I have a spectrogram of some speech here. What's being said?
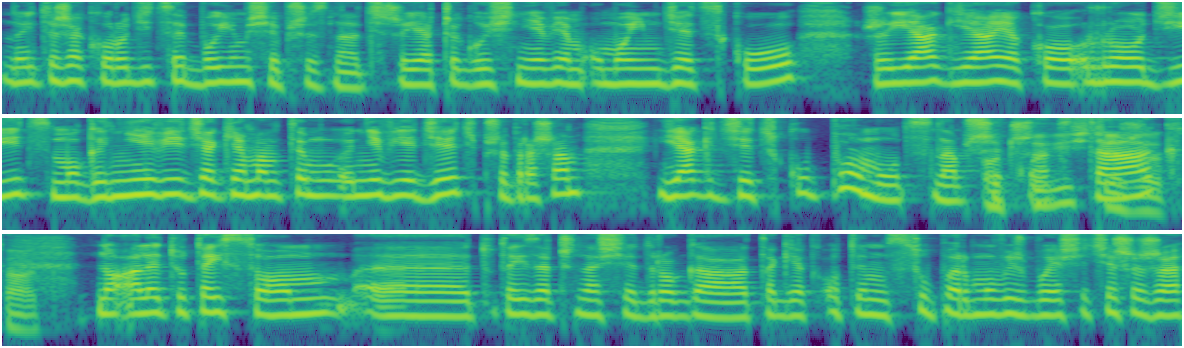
no i też jako rodzice boimy się przyznać, że ja czegoś nie wiem o moim dziecku, że jak ja jako rodzic mogę nie wiedzieć, jak ja mam temu nie wiedzieć, przepraszam, jak dziecku pomóc na przykład. Oczywiście, tak? że tak. No ale tutaj są, e, tutaj zaczyna się droga, tak jak o tym super mówisz, bo ja się cieszę, że,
